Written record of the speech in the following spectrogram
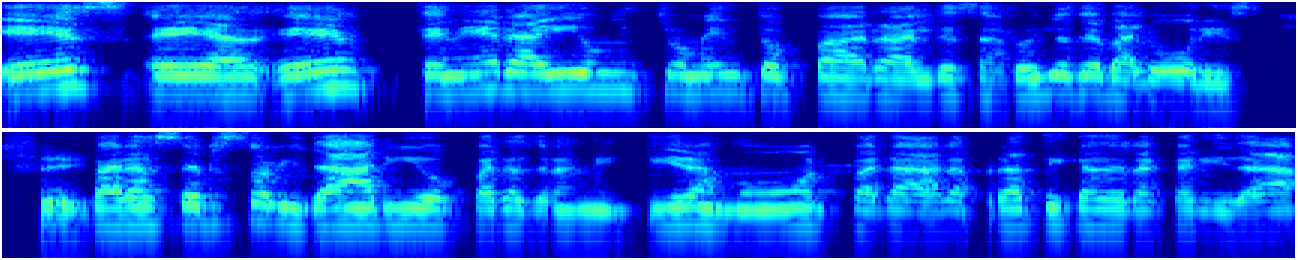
es, eh, tener ahí un instrumento para el desarrollo de valores, para ser solidario, para transmitir amor, para la práctica de la caridad,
